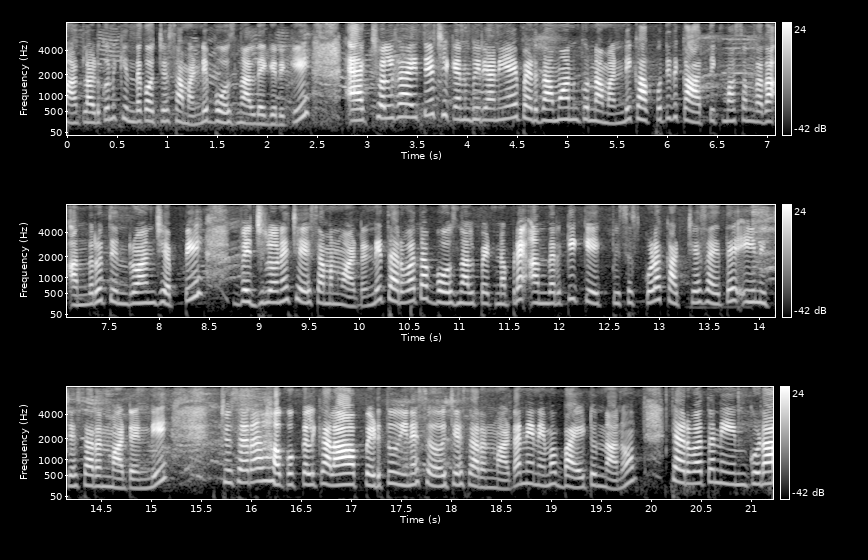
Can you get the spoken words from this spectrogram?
మాట్లాడుకుని కిందకు వచ్చేసామండి భోజనాల దగ్గరికి. యాక్చువల్గా అయితే చికెన్ బిర్యానీయే పెడదాము అనుకున్నామండి. కాకపోతే ఇది కార్తీక మాసం కదా అందరూ తినరు అని చెప్పి వెజ్లోనే చేసామన్నమాట అండి. తర్వాత భోజనాలు పెట్టినప్పుడే అందరికీ కేక్ పీసెస్ కూడా కట్ చేసి అయితే ఈయన ఇచ్చేసారనమాట అండి. చూసారా ఒక్కొక్కరికి అలా పెడుతూ ఈయన సర్వ్ చేశారనమాట నేనేమో బయట ఉన్నాను తర్వాత నేను కూడా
